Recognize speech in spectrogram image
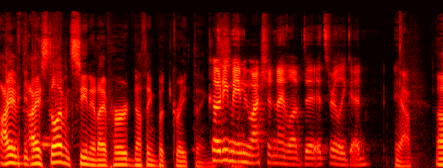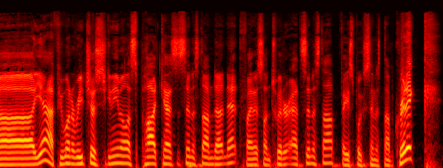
I I still haven't seen it. I've heard nothing but great things. Cody made me watch it and I loved it. It's really good. yeah. Uh, yeah, if you want to reach us, you can email us at podcast at cinesnob.net. Find us on Twitter at Cinesnob, Facebook Cinesnob Critic.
